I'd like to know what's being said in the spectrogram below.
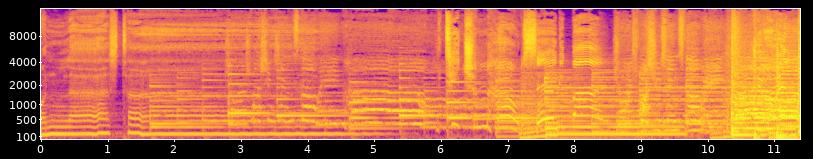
one last time. George Washington's going home. Teach him how to say goodbye. George Washington's going You home.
